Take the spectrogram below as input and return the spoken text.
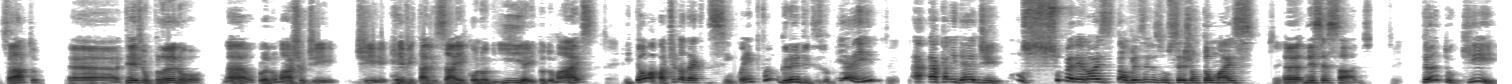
certo? É, teve o plano, né, o plano Marshall de, de revitalizar a economia e tudo mais. Então, a partir da década de 50, foi um grande deslumbre. E aí, é, é aquela ideia de os super-heróis, talvez eles não sejam tão mais é, necessários. Tanto que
